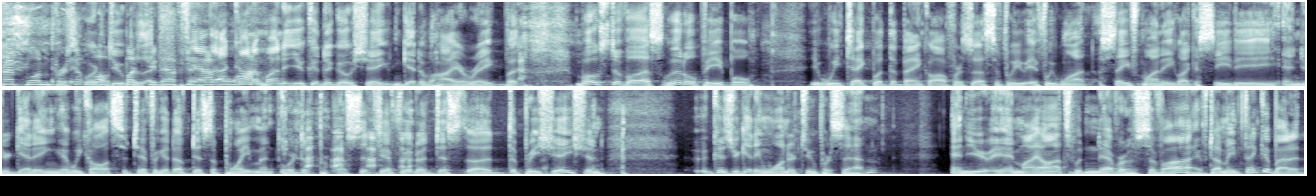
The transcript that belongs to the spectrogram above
Not 1%. or Well, two but percent. you'd have to yeah, have that kind of money you could negotiate and get a higher rate. But most of us little people, we take what the bank offers us if we if we want safe money like a CD, and you're getting we call it certificate of disappointment or, de- or certificate of dis, uh, depreciation because you're getting one or two percent. And you and my aunts would never have survived. I mean, think about it.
